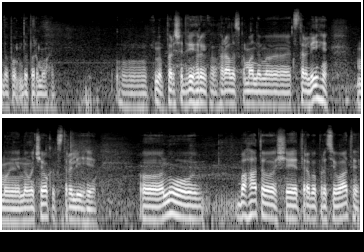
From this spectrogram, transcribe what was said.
до перемоги. Ну, перші дві гри грали з командами екстраліги. Ми новачок екстраліги. Ну, багато ще треба працювати,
